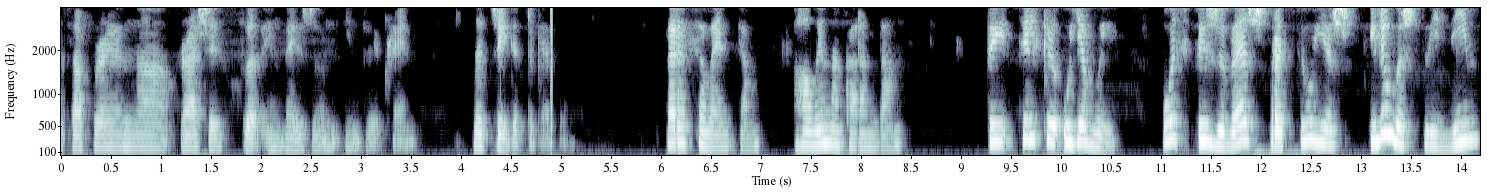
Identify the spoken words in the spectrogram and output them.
suffering Russia's invasion into Ukraine. Let's read it together. Переселенцям Галина Каранда. Ти тільки уяви, ось ти живеш, працюєш і любиш свій дім,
